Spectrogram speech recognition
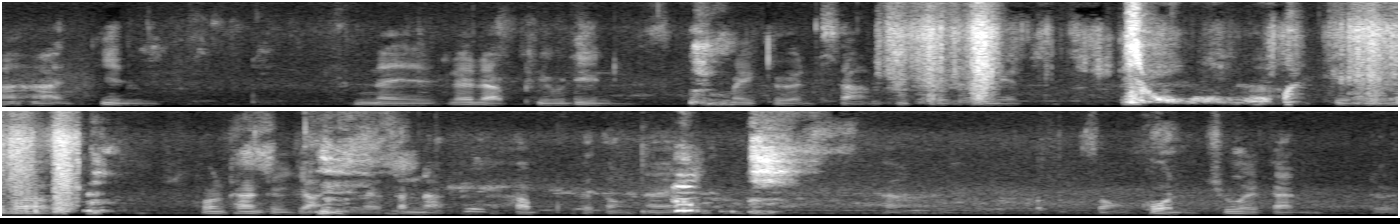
อาหารกินในระดับผิวดิน ไม่เกิน30เซนติเมตรเข่งนี้ก็ค่อนข้างจะใหญ่และหนักนะครับ ก็ต้องให้สองคนช่วยกันโดย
